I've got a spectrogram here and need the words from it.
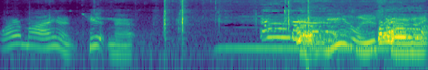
Where am I in? hitting at? Usually it's going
